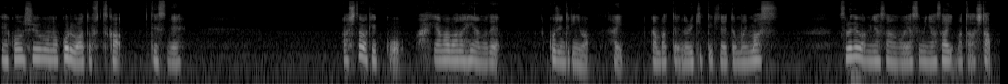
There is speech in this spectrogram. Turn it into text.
えー、今週も残るはあと2日ですね。明日は結構山場の日なので個人的にははい頑張って乗り切っていきたいと思います。それでは皆さんおやすみなさい。また明日。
